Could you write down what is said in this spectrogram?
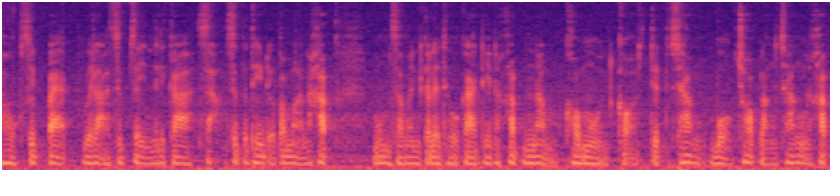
2568 เวลา 14นาฬิกา30นาทีโดยประมาณนะครับ มุมสองเวนก็เลยถือโอกาสนี้นะครับนำข้อมูลเกาะติดช่างบวกชอบหลังช่างนะครับ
